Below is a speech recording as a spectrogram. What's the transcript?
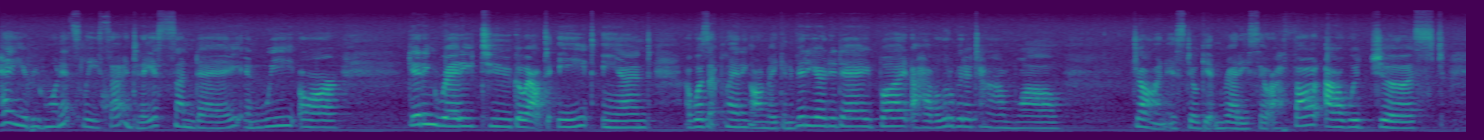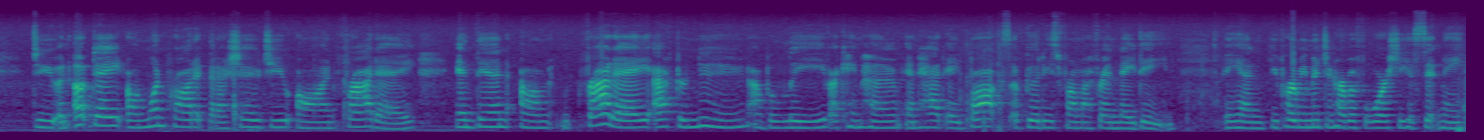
Hey everyone, it's Lisa and today is Sunday and we are getting ready to go out to eat and I wasn't planning on making a video today but I have a little bit of time while John is still getting ready so I thought I would just do an update on one product that I showed you on Friday and then um, Friday afternoon I believe I came home and had a box of goodies from my friend Nadine and you've heard me mention her before she has sent me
